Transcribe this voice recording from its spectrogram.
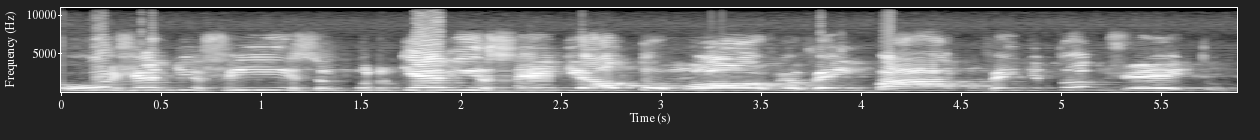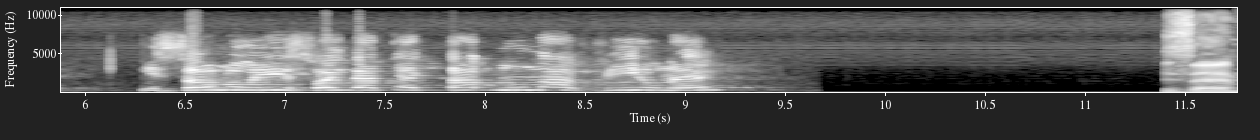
Hoje é difícil, porque eles vêm de automóvel, vêm barco, vêm de todo jeito. E São Luís foi detectado no navio, né? Pois é.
